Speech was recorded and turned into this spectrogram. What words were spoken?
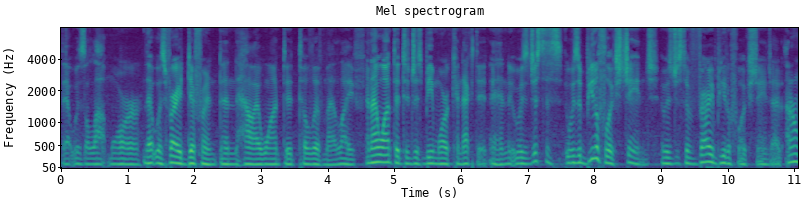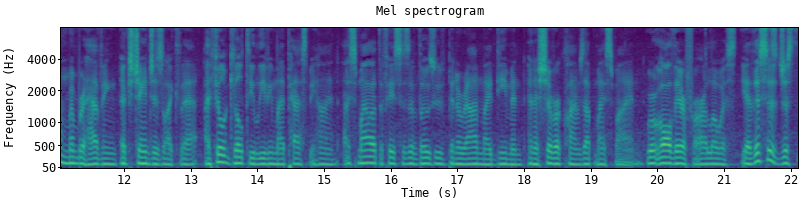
that was a lot more that was very different than how I wanted to live my life. And I wanted to just be more connected. And it was just this, it was a beautiful exchange. It was just a very beautiful exchange. I, I don't remember having exchanges like that. I feel guilty leaving my past behind. I smile at the faces of those who've been around my demon, and a shiver climbs up my spine. We're all there for our lowest. Yeah, this is just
